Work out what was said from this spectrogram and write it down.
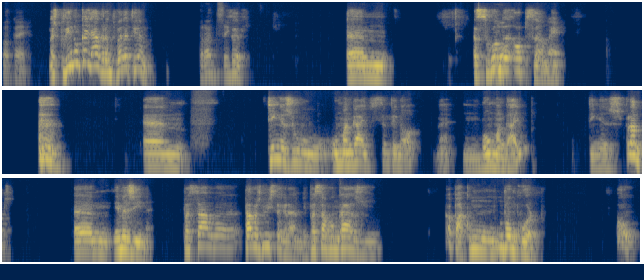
Ok. Mas podia não calhar durante bem tempo, Pronto, sim. Hum, a segunda opção é hum, tinhas o, o mangalho de 69, né? um bom mangalho, tinhas, pronto, Hum, imagina, passava, estavas no Instagram e passava um gajo opá, com um, um bom corpo, ou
